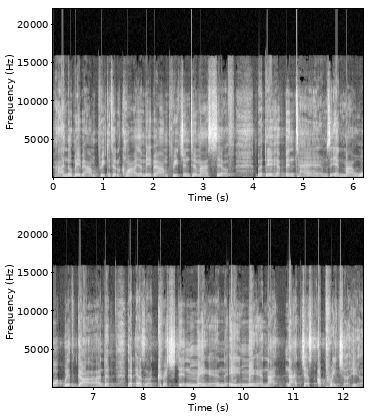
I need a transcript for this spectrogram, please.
I know maybe I'm preaching to the choir, maybe I'm preaching to myself, but there have been times in my walk with God that as a Christian man, amen, not, not just a preacher here,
